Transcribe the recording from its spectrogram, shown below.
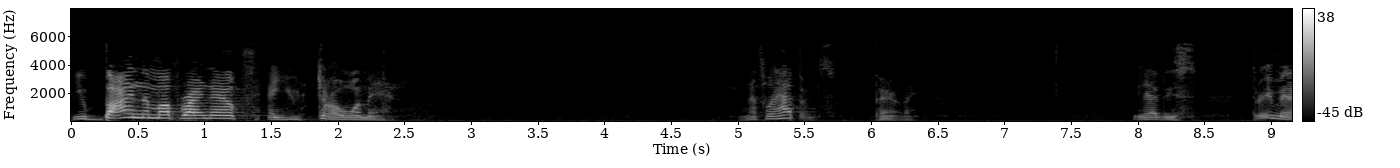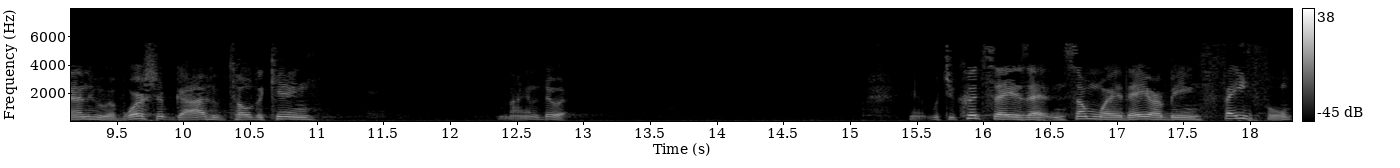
you bind them up right now, and you throw them in. And that's what happens, apparently. You have these three men who have worshiped God, who've told the king, I'm not going to do it. What you could say is that in some way they are being faithful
